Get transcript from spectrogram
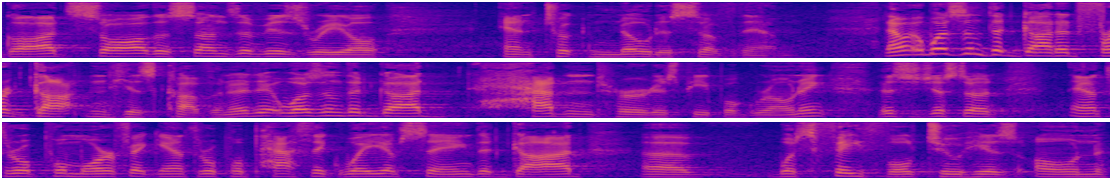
God saw the sons of Israel and took notice of them. Now, it wasn't that God had forgotten his covenant. It wasn't that God hadn't heard his people groaning. This is just an anthropomorphic, anthropopathic way of saying that God uh, was faithful to his own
